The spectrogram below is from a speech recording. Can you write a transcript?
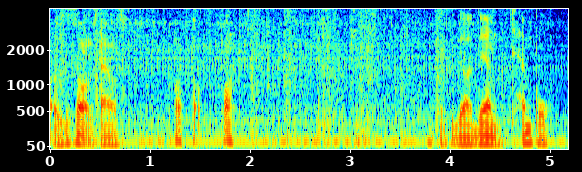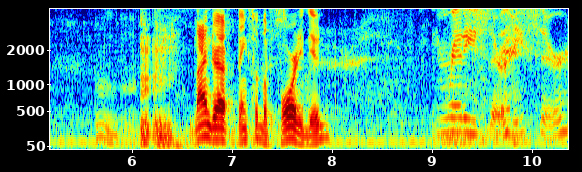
Oh, this is someone's house. What the fuck? That's a goddamn temple. Nine draft, thanks for the 40, dude. Ready, sir. Ready, sir.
